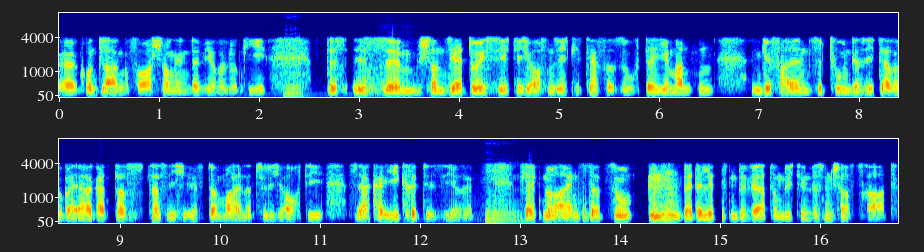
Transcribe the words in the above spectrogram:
äh, Grundlagenforschung in der Virologie. Mhm. Das ist ähm, schon sehr durchsichtig offensichtlich der Versuch, da jemanden einen Gefallen zu tun, der sich darüber ärgert, dass, dass ich öfter mal natürlich auch die, das RKI kritisiere. Hm. Vielleicht nur eins dazu. Bei der letzten Bewertung durch den Wissenschaftsrat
